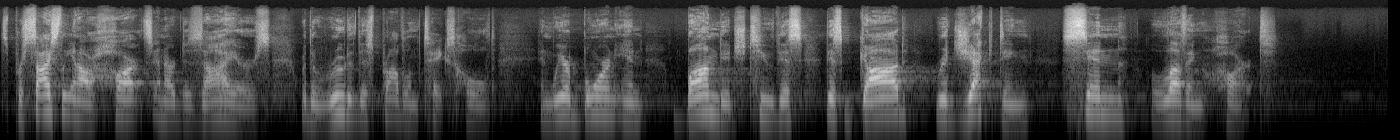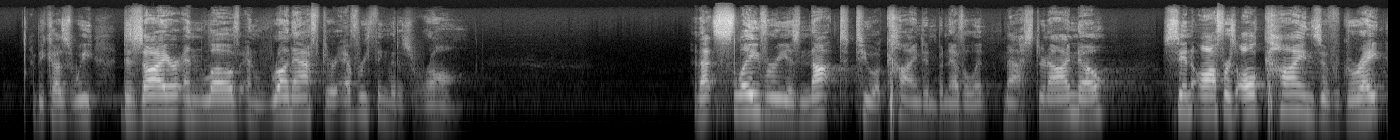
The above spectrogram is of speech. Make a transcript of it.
It's precisely in our hearts and our desires where the root of this problem takes hold. And we are born in bondage to this, this God rejecting, sin loving heart. Because we desire and love and run after everything that is wrong. And that slavery is not to a kind and benevolent master. Now, I know Sin offers all kinds of great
